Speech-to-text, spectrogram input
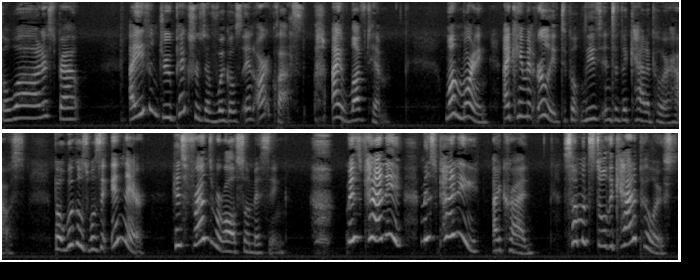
a water spout. I even drew pictures of Wiggles in art class. I loved him. One morning, I came in early to put leaves into the caterpillar house, but Wiggles wasn't in there. His friends were also missing. Miss Penny! Miss Penny! I cried. Someone stole the caterpillars.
